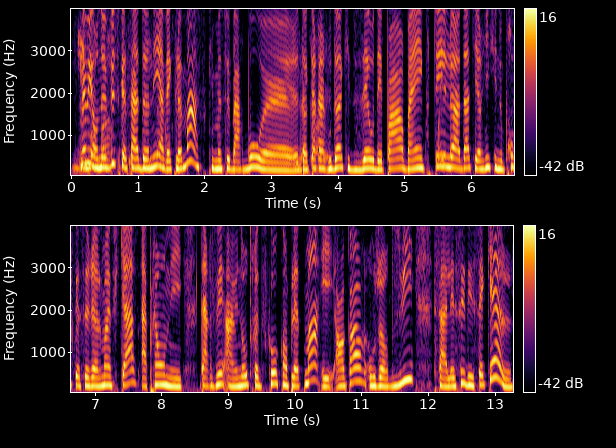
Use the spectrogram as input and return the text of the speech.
Oui, mais on a vu ce que ça a donné avec le masque. Monsieur Barbeau, euh, le docteur Arruda qui disait au départ, ben écoutez, là, à date, il n'y a rien qui nous prouve que c'est réellement efficace. Après, on est arrivé à un autre discours complètement. Et encore aujourd'hui, ça a laissé des séquelles.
